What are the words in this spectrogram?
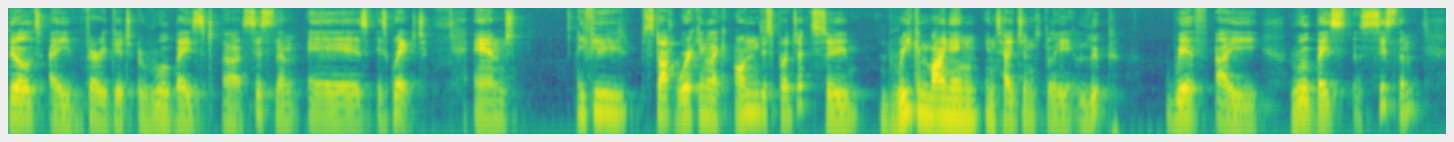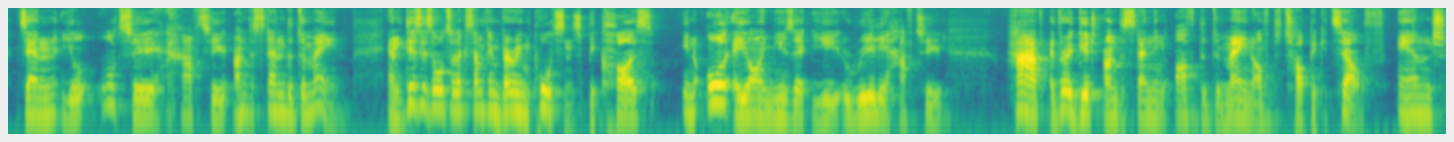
build a very good rule-based uh, system is is great. And if you start working like on this project, so recombining intelligently loop with a rule-based system, then you'll also have to understand the domain. And this is also like something very important because in all AI music, you really have to have a very good understanding of the domain of the topic itself. And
